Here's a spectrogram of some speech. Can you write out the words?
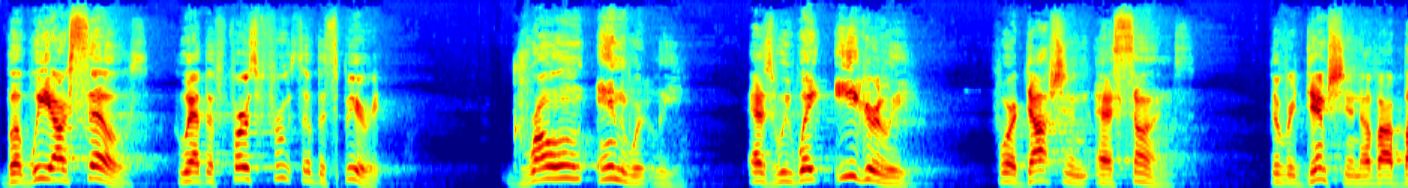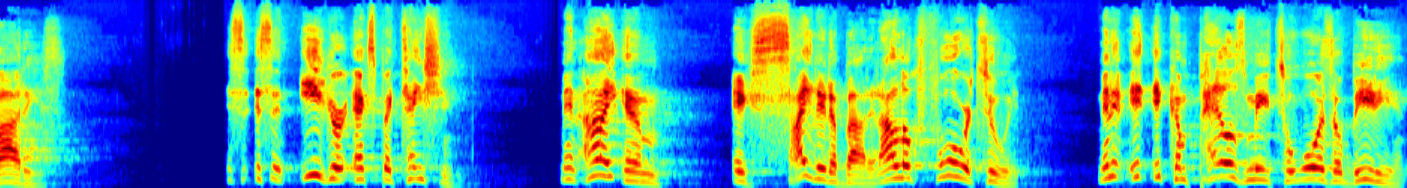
but we ourselves, who have the first fruits of the Spirit, groan inwardly as we wait eagerly for adoption as sons, the redemption of our bodies. It's, it's an eager expectation. Man, I am excited about it. I look forward to it. Man, it, it, it compels me towards obedience.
